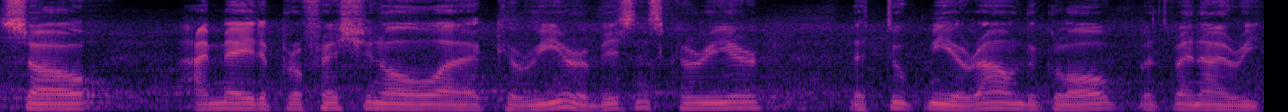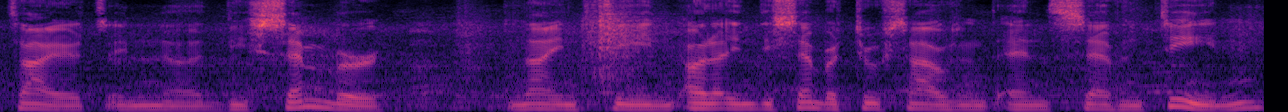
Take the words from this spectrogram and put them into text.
So I made a professional uh, career, a business career, that took me around the globe. But when I retired in uh, December 19, or in December 2017,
